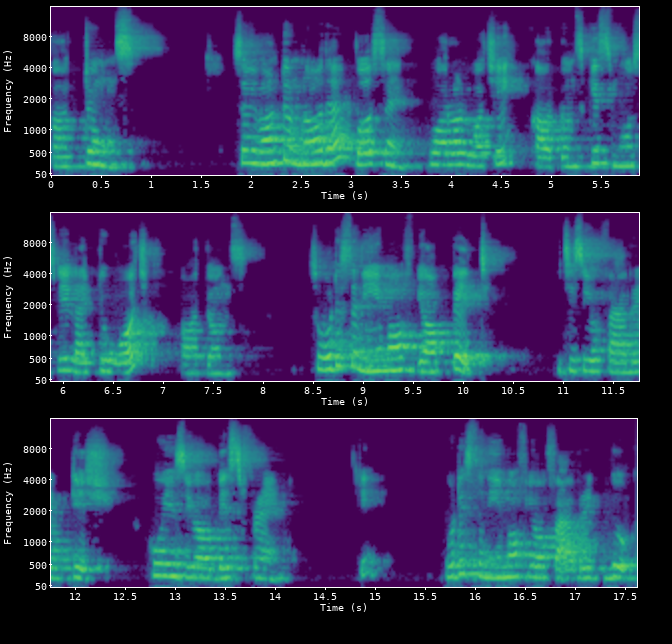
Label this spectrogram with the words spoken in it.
cartoons? So we want to know the person who are all watching cartoons. Kids mostly like to watch cartoons. So what is the name of your pet? Which is your favorite dish? Who is your best friend? What is the name of your favorite book?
